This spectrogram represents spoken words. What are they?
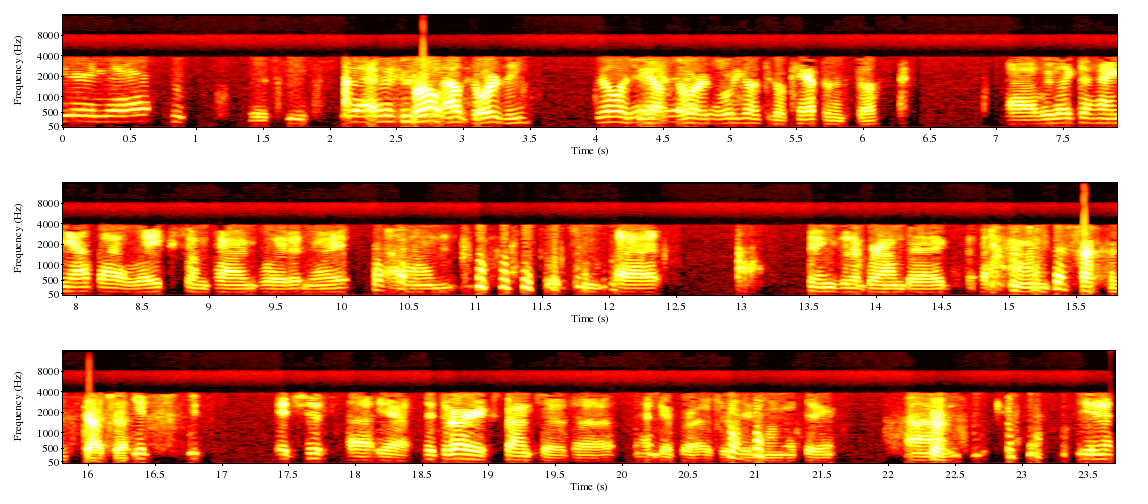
here and there. Yeah, We're all outdoorsy. We all like Yeah, outdoors. yeah. We like to go camping and stuff. Uh, we like to hang out by a lake sometimes late at night. Um, with some uh, things in a brown bag. Um, gotcha. it, it, it's just, uh, yeah, it's a very expensive uh, enterprise we're dealing with here. Um, you know,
